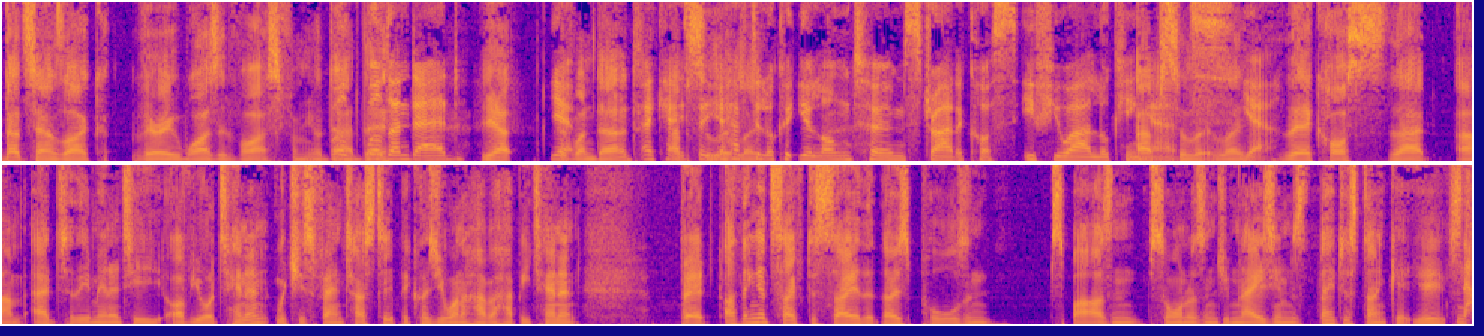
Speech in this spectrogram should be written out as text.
That sounds like very wise advice from your dad well there. done, Dad. Yeah, Yeah. good one, Dad. Okay, Absolutely. so you have to look at your long term strata costs if you are looking Absolutely. at. Yeah. They're costs that um, add to the amenity of your tenant, which is fantastic because you want to have a happy tenant. But I think it's safe to say that those pools and spas and saunas and gymnasiums, they just don't get used. No,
